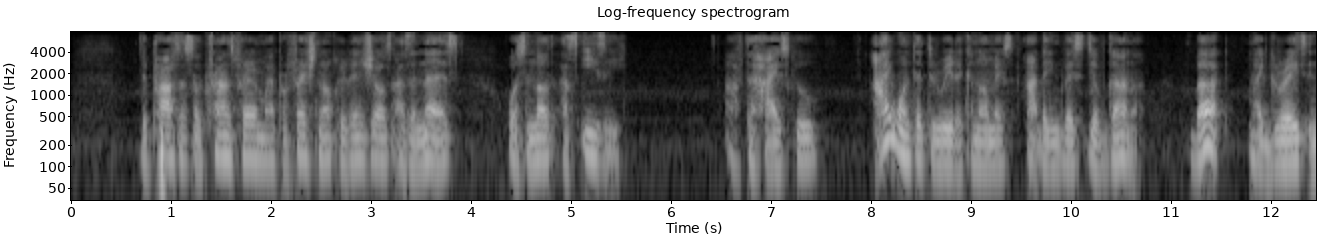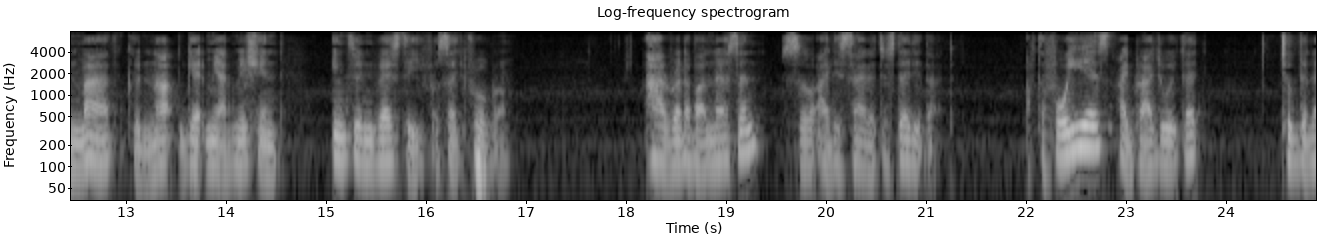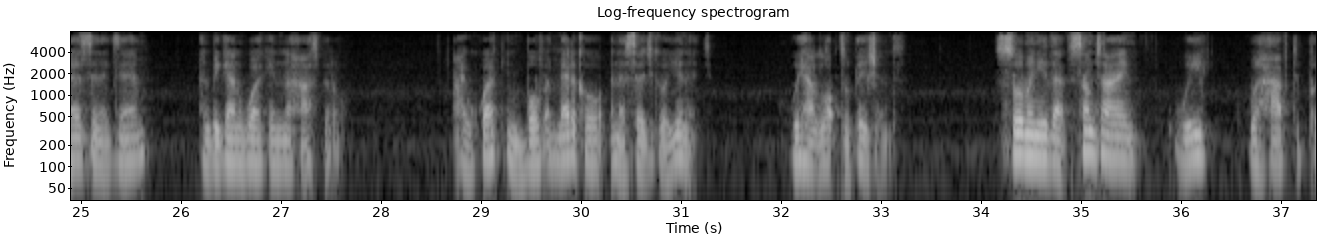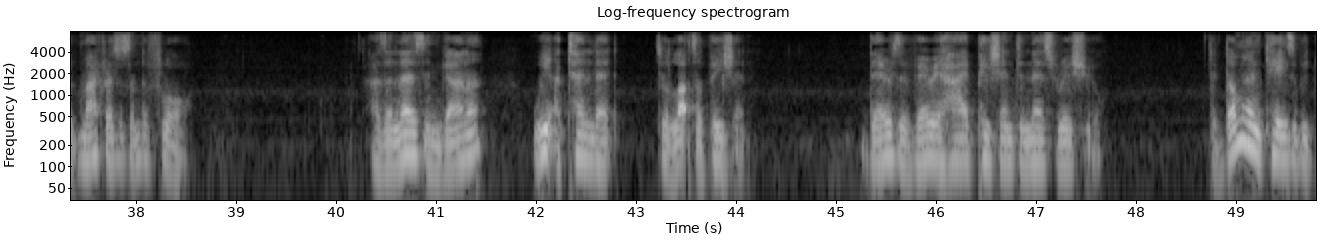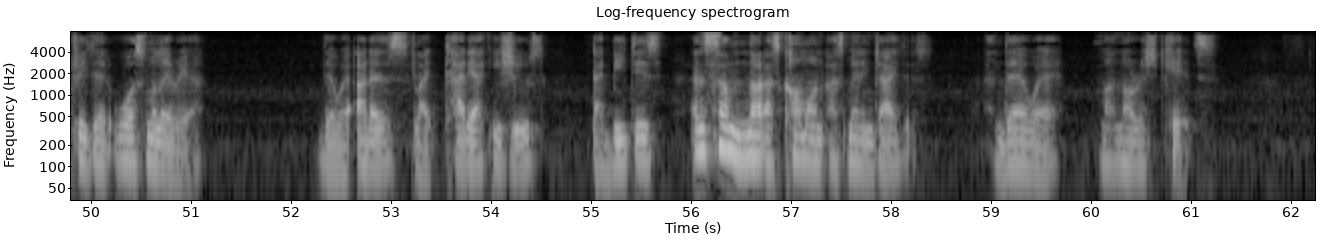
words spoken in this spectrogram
The process of transferring my professional credentials as a nurse was not as easy. After high school, I wanted to read economics at the University of Ghana, but my grades in math could not get me admission into university for such program. I had read about nursing, so I decided to study that. After four years, I graduated, took the nursing exam, and began working in a hospital. I worked in both a medical and a surgical unit. We had lots of patients. So many that sometimes we would have to put mattresses on the floor. As a nurse in Ghana, we attended to lots of patients. There is a very high patient to nurse ratio. The dominant case we treated was malaria. There were others like cardiac issues, diabetes, and some not as common as meningitis, and there were malnourished kids.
